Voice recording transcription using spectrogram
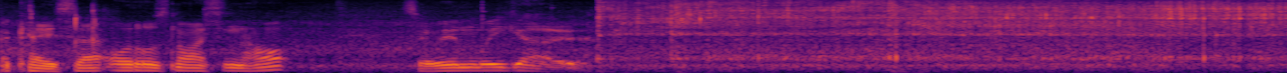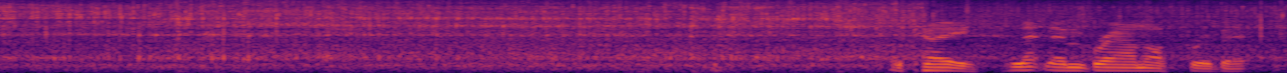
Okay so that oil's nice and hot. So in we go. Okay let them brown off for a bit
